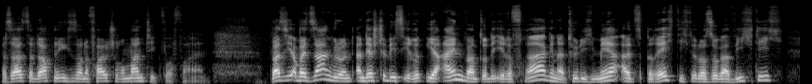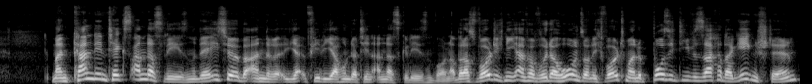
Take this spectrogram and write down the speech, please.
Das heißt, da darf man nicht in so eine falsche Romantik verfallen. Was ich aber jetzt sagen will, und an der Stelle ist Ihre, Ihr Einwand oder Ihre Frage natürlich mehr als berechtigt oder sogar wichtig, man kann den Text anders lesen und der ist ja über andere, viele Jahrhunderte hin anders gelesen worden. Aber das wollte ich nicht einfach wiederholen, sondern ich wollte mal eine positive Sache dagegen stellen,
